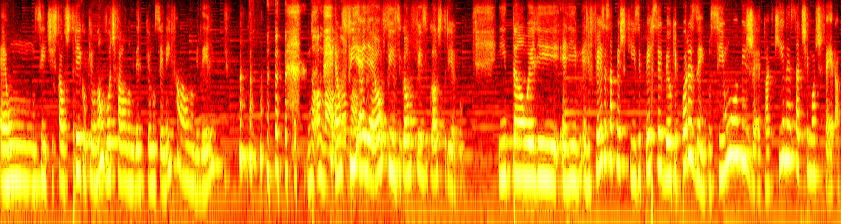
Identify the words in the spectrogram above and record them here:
é, um cientista austríaco, que eu não vou te falar o nome dele, porque eu não sei nem falar o nome dele. normal. É um, normal. Ele é um físico, é um físico austríaco. Então, ele, ele, ele fez essa pesquisa e percebeu que, por exemplo, se um objeto aqui nessa atmosfera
